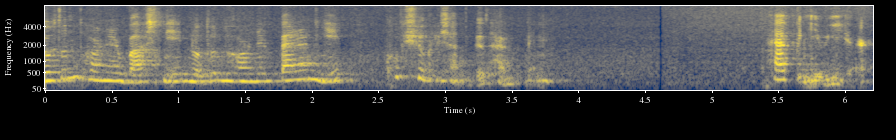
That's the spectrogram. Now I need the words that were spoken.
নতুন ধরনের বাস নিয়ে, নতুন ধরনের প্যারা নিয়ে খুব সুখে শান্তিতে থাকবেন। হ্যাপি নিউ ইয়ার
